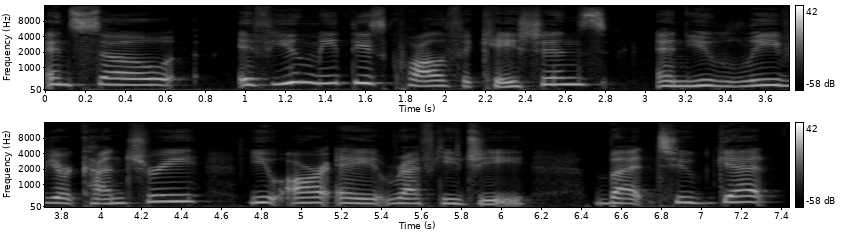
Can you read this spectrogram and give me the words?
And so, if you meet these qualifications and you leave your country, you are a refugee. But to get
